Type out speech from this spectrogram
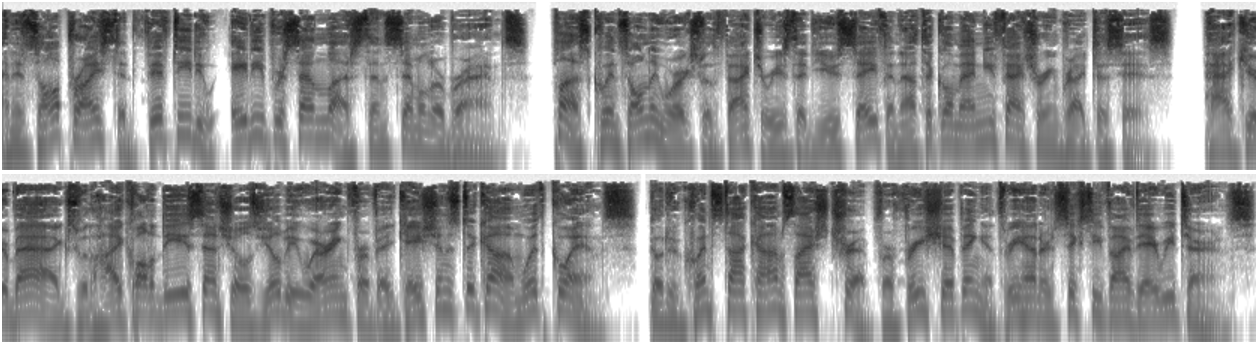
And it's all priced at 50 to 80% less than similar brands. Plus, Quince only works with factories that use safe and ethical manufacturing practices. Pack your bags with high-quality essentials you'll be wearing for vacations to come with Quince. Go to quince.com slash trip for free shipping and 365-day returns.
